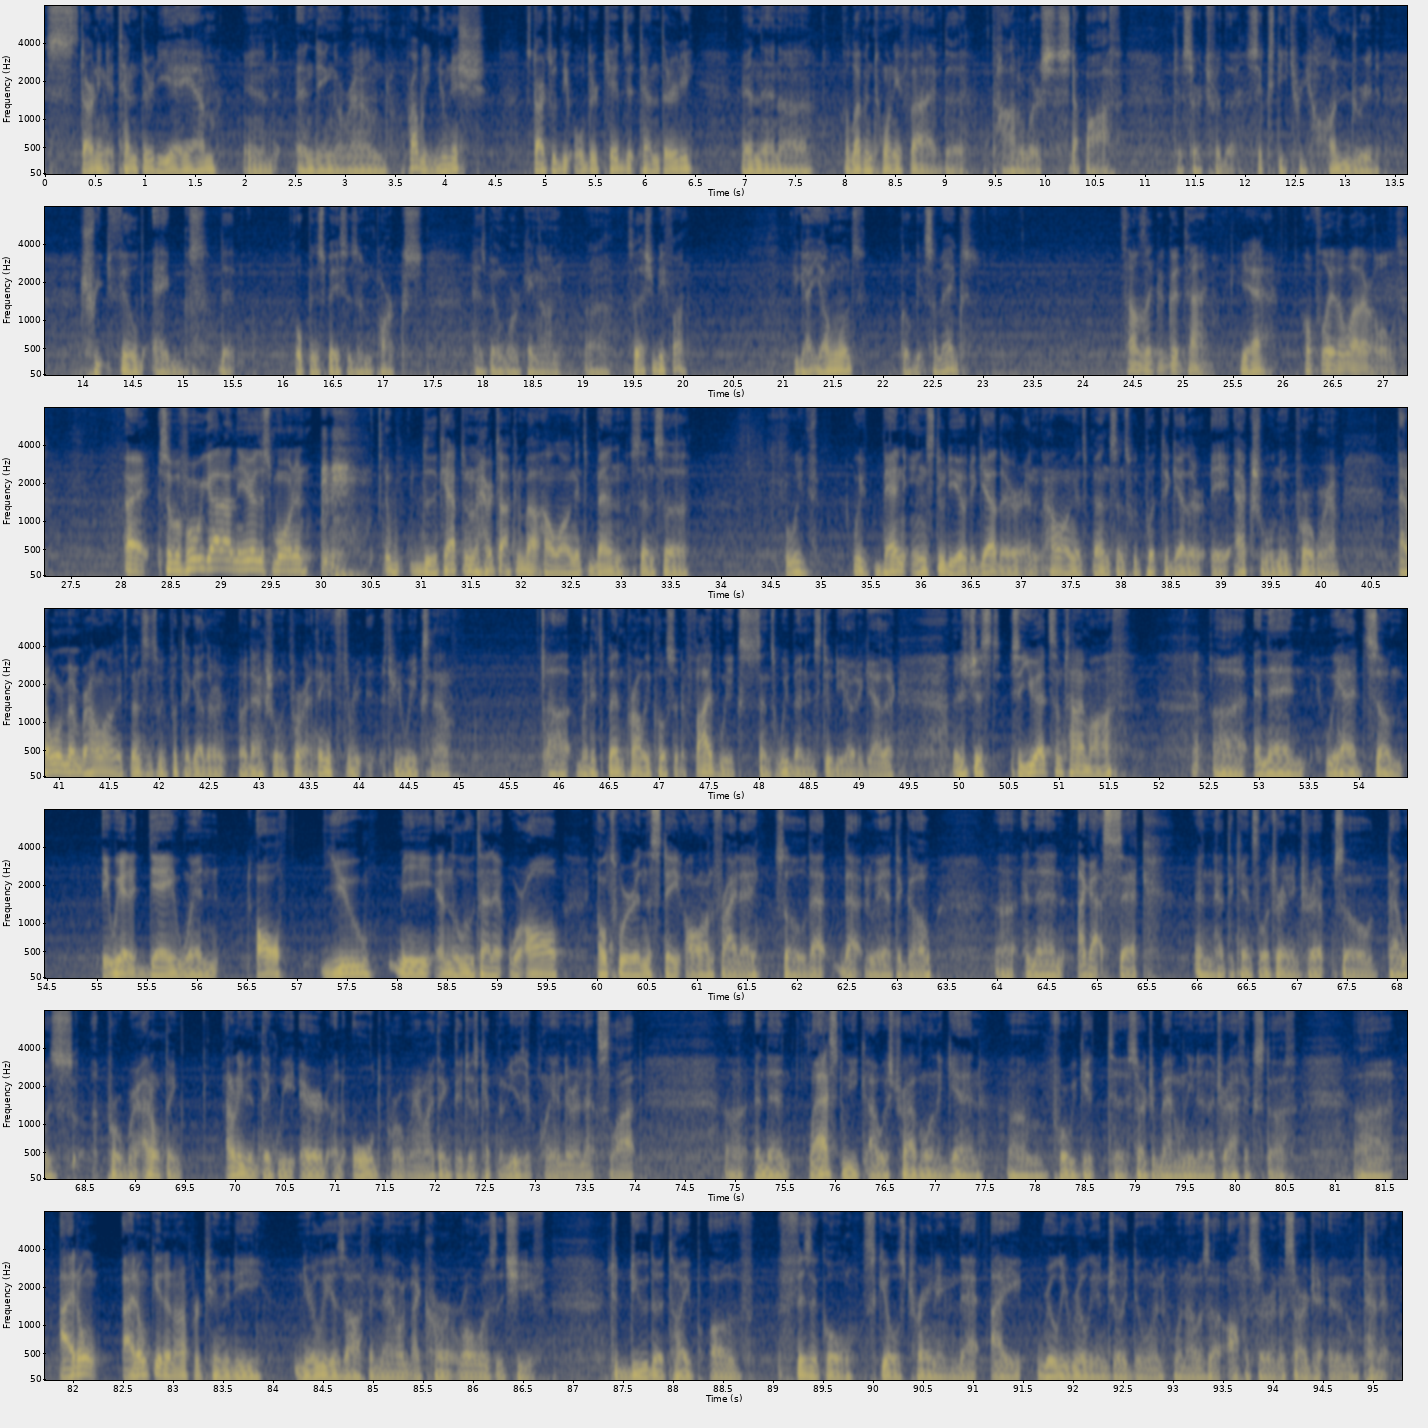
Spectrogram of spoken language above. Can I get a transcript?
starting at 10.30 a.m. and ending around probably noonish. Starts with the older kids at 10.30 and then uh, 11.25 the toddlers step off to search for the 6,300 treat-filled eggs that open spaces and parks has been working on. Uh, so that should be fun. If you got young ones, go get some eggs. sounds like a good time Yeah. hopefully the weather holds All right. So before we got on the air this morning, the captain and I are talking about how long it's been since uh, we've we've been in studio together, and how long it's been since we put together a actual new program. I don't remember how long it's been since we put together an, an actual new program. I think it's three three weeks now. Uh, but it's been probably closer to five weeks since we've been in studio together. There's just so you had some time off, Yep. uh, and then we had some. We had a day when all you, me, and the lieutenant were all elsewhere in the state, all on Friday. So that that we had to go, uh, and then I got sick and had to cancel a training trip. So that was a program. I don't think. I don't even think we aired an old program. I think they just kept the music playing during that slot. Uh, and then last week I was traveling again um, before we get to Sergeant Madalena and the traffic stuff. Uh, I don't I don't get an opportunity nearly as often now in my current role as the chief to do the type of physical skills training that I really really enjoyed doing when I was an officer and a sergeant and a lieutenant.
